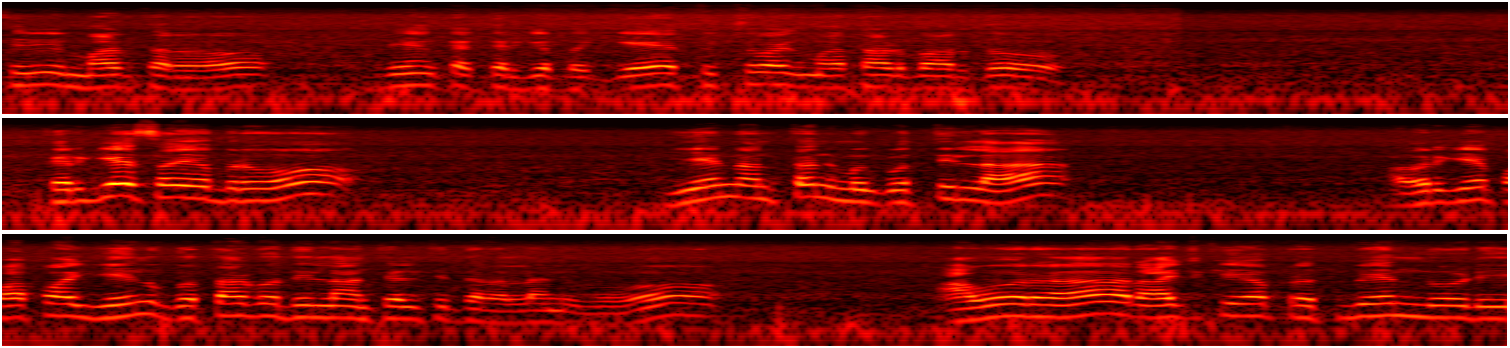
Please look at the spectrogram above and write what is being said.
ಸೇವೆ ಮಾಡ್ತಾರೋ ಪ್ರಿಯಾಂಕಾ ಖರ್ಗೆ ಬಗ್ಗೆ ತುಚ್ಛವಾಗಿ ಮಾತಾಡಬಾರ್ದು. ಖರ್ಗೆ ಸಾಹೇಬರು ಏನಂತ ನಿಮಗೆ ಗೊತ್ತಿಲ್ಲ. ಅವರಿಗೆ ಪಾಪ ಏನು ಗೊತ್ತಾಗೋದಿಲ್ಲ ಅಂತ ಹೇಳ್ತಿದ್ದಾರಲ್ಲ ನೀವು. ಅವರ ರಾಜಕೀಯ ಪ್ರತಿಭೆಯನ್ನು ನೋಡಿ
